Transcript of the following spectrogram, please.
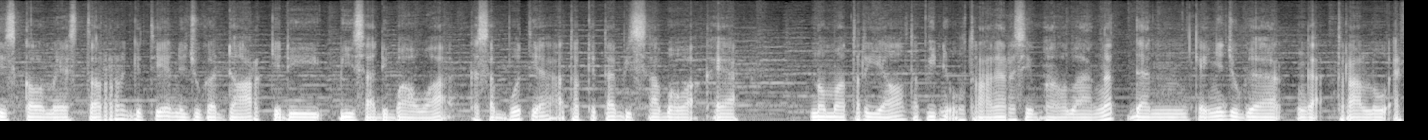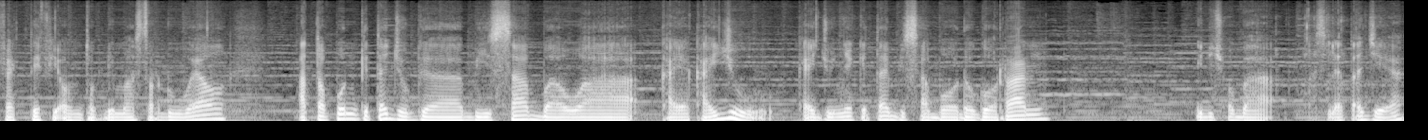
Discal Master gitu ya. Ini juga Dark jadi bisa dibawa kesebut ya. Atau kita bisa bawa kayak no material tapi ini ultra rare sih mahal banget. Dan kayaknya juga nggak terlalu efektif ya untuk di master duel. Ataupun kita juga bisa bawa kayak kaiju. Kaijunya kita bisa bawa dogoran. Ini coba kasih lihat aja ya.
